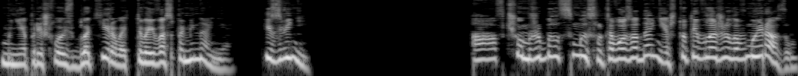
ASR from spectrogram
Мне пришлось блокировать твои воспоминания. Извини. А в чем же был смысл того задания, что ты вложила в мой разум?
